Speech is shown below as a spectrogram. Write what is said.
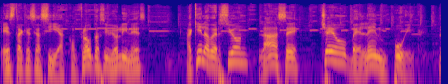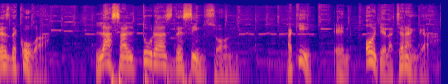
esta que se hacía con flautas y violines, aquí la versión la hace Cheo Belén Puig desde Cuba. Las alturas de Simpson. Aquí en Oye la charanga.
